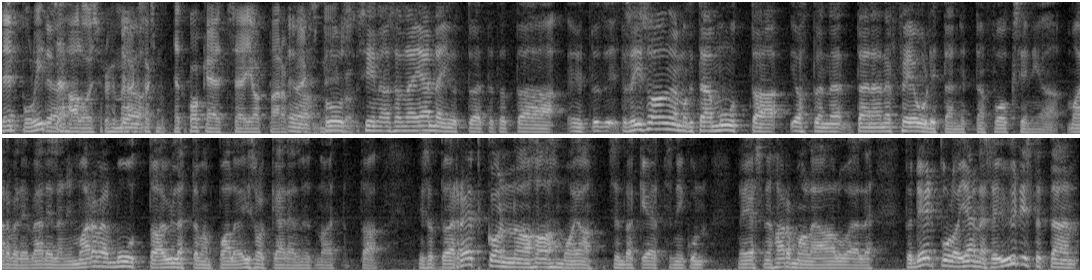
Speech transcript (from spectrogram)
Deadpool itse Joo. haluaisi ryhmää Joo. X, mutta ne kokee, että se ei ole Joo, tarpeeksi. plus niin siinä on sellainen jännä juttu, että tota, se iso ongelma, kun tämä muuttaa, johtuen nämä feudit tän nyt tämän Foxin ja Marvelin välillä, niin Marvel muuttaa yllättävän paljon iso kädellä nyt noita tota, niin sanottuja retconnaa hahmoja sen takia, että se niin kun, ne jää sinne harmaalle alueelle. Tuo Deadpool on jännä, se yhdistetään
